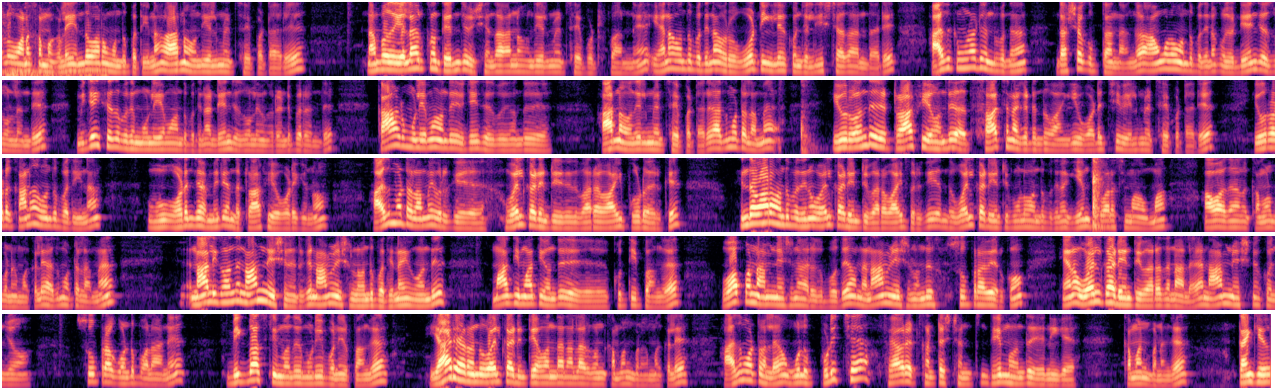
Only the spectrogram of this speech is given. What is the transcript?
Hello வணக்கம் மக்களே இந்த வாரம் வந்து பார்த்திங்கன்னா ஆர்னா வந்து எலிமினேட் செய்யப்பட்டார். நம்ம எல்லாருக்கும் தெரிஞ்ச விஷயம் தான் ஆர்னா வந்து எலிமினேட் செய்யப்பட்டிருப்பாருன்னு. ஏன்னா வந்து பார்த்திங்கன்னா அவர் ஓட்டிங்லேயே கொஞ்சம் லீஸ்ட்டாக தான் இருந்தார். அதுக்கு முன்னாடி வந்து பார்த்திங்கன்னா தர்ஷா குப்தா இருந்தாங்க. அவங்களும் வந்து பார்த்திங்கன்னா கொஞ்சம் டேஞ்சர் ஜோன்லேருந்து விஜய் சேதுபதி மூலியமாக வந்து பார்த்திங்கன்னா டேஞ்சர் ஜோனில் இவங்க ரெண்டு பேர் இருந்து கார்டு மூலியமாக வந்து விஜய் சேதுபதி வந்து ஆர்னா வந்து எலிமினேட் செய்யப்பட்டார். அது மட்டும் இல்லாமல் இவர் வந்து ட்ராஃபியை வந்து சாச்சனா கிட்டேருந்து வாங்கி உடச்சி எலிமினேட் செய்யப்பட்டார். இவரோட கனவு வந்து பார்த்திங்கன்னா உடஞ்ச மாரி அந்த ட்ராஃபியை உடைக்கணும். அது மட்டும் இல்லாமல் இவருக்கு ஒயல் கார்டு என்ட்ரி வர வாய்ப்பு கூட இருக்குது இந்த வாரம் வந்து பார்த்திங்கன்னா ஒயில் கார்டு என்ட்ரி வர வாய்ப்பு இருக்குது இந்த ஒயில் கார்டு என்ட்ரி மூலம் வந்து பார்த்திங்கன்னா கேம் சுவாரஸ்யமாகுமா? ஆகாதான்னு கமெண்ட் பண்ணுங்கள் மக்களே. அது மட்டும் இல்லாமல் நாளைக்கு வந்து நாமினேஷன் இருக்குது நாமினேஷனில் வந்து பார்த்திங்கன்னா இவங்க வந்து மாற்றி மாற்றி வந்து குத்திப்பாங்க. ஓப்பன் நாமினேஷனாக இருக்க போது அந்த நாமினேஷன் வந்து சூப்பராகவே இருக்கும். ஏன்னா ஒயல் கார்டு என்ட்ரி வரதுனால நாமினேஷனும் கொஞ்சம் சூப்பராக கொண்டு போகலான்னு பிக் பாஸ் டீம் வந்து முடிவு பண்ணியிருப்பாங்க யார் யார் வந்து ஒயில் கார்டு இண்டியா வந்தால் நல்லா இருக்கும்னு கமெண்ட் பண்ணுங்கள் மக்களே. அது மட்டும் இல்லை உங்களுக்கு பிடிச்ச ஃபேவரட் கண்டஸ்டன்ட் நேம் வந்து நீங்கள் கமெண்ட் பண்ணுங்கள் தேங்க்யூ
